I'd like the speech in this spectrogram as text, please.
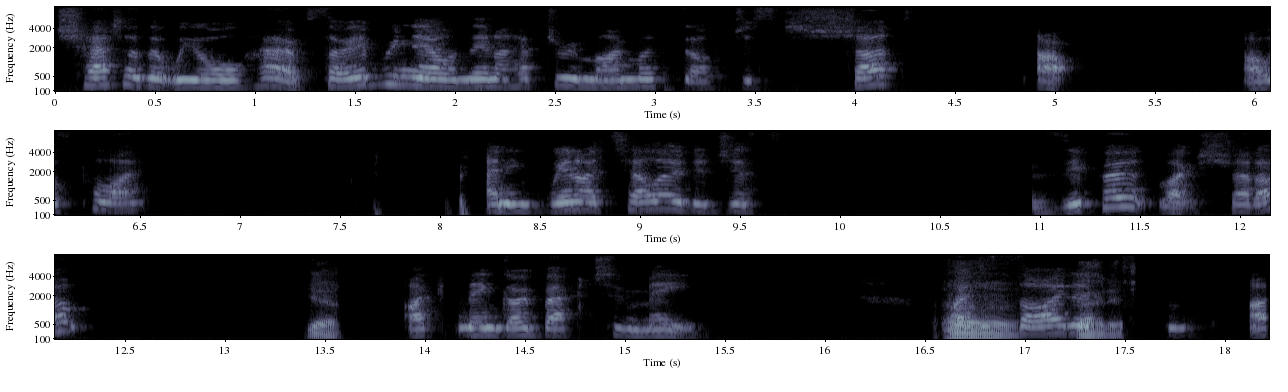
chatter that we all have. So every now and then I have to remind myself, just shut up. I was polite. And when I tell her to just zip it, like shut up, yeah, I can then go back to me. I oh, decided, I,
